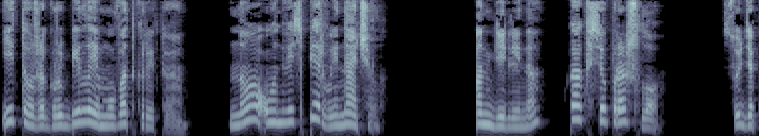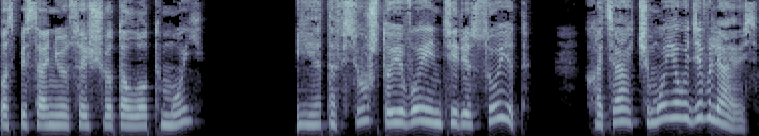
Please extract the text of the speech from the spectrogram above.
И тоже грубила ему в открытую. Но он ведь первый начал. Ангелина, как все прошло? Судя по списанию со счета лот мой? И это все, что его интересует? Хотя, чему я удивляюсь?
